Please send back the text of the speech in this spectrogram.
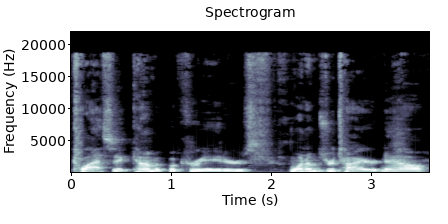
classic comic book creators. One of them's retired now.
